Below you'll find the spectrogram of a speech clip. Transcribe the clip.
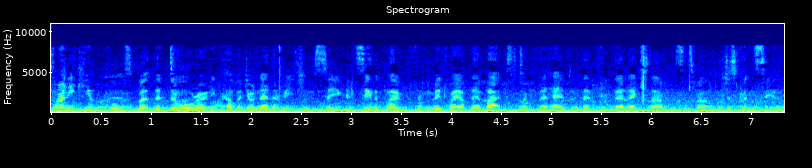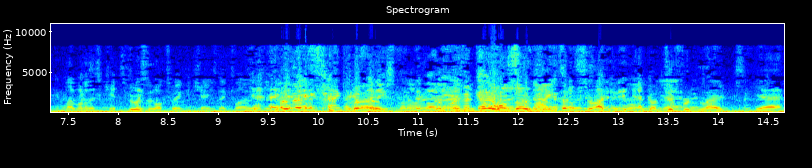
tiny cubicles, but the door only covered your nether regions, so you could see the bloke from midway up their back to the top of their head, and then from their legs downwards as well. You just couldn't see them. You know. Like one of those kids' There was flip a- flops where you can change their clothes. Oh, that's exactly. right. Policeman are The in. body With the of doors gold. open, Nice, that's sorry, right. sorry. You've got Yeah. different legs. Yeah.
